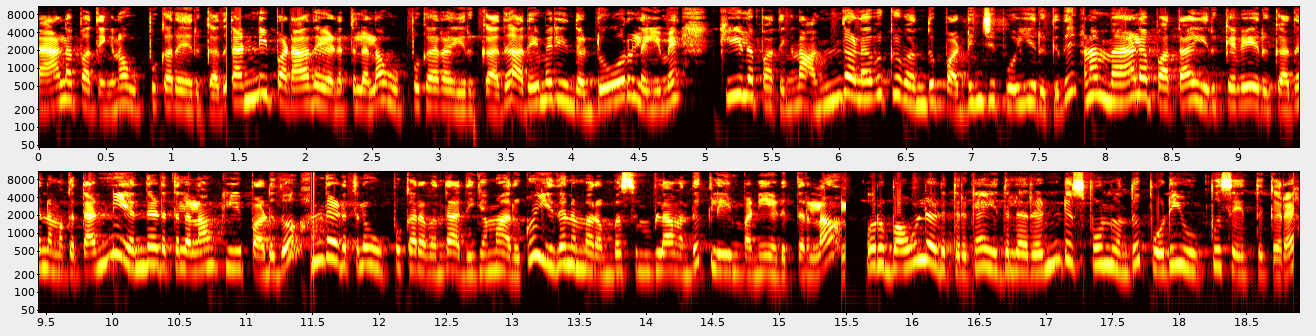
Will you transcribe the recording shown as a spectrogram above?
மேலே பார்த்தீங்கன்னா உப்பு கரை இருக்காது. தண்ணி படாத இடத்துலலாம் உப்பு கரை இருக்காது. அதே மாதிரி இந்த டோர்லையுமே கீழே பார்த்தீங்கன்னா அந்த அளவுக்கு வந்து படிஞ்சு போய் இருக்குது. ஆனால் மேலே பார்த்தா இருக்கவே இருக்காது. நமக்கு தண்ணி எந்த இடத்துலலாம் கீ படுதோ அந்த இடத்துல உப்பு கரை வந்து அதிகமாக இருக்கும். இதை நம்ம ரொம்ப சிம்பிளாக வந்து க்ளீன் பண்ணி எடுத்துடலாம். ஒரு பவுல் எடுத்திருக்கேன். இதில் ரெண்டு ஸ்பூன் வந்து பொடி உப்பு சேர்த்துக்கிறேன்.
